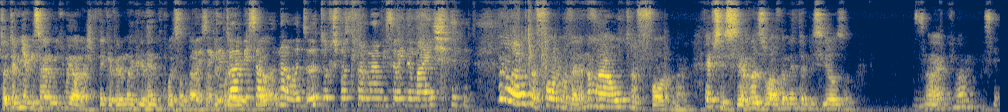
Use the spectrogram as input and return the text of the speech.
Portanto, a minha missão era muito maior. Acho que tem que haver uma grande coleção de arte Pois é, que a tua ambição. Não, a tua, a tua resposta torna a ambição ainda mais. Mas não há outra forma, Vera. Não há outra forma. É preciso ser razoavelmente ambicioso. Não é? Não. Sim.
